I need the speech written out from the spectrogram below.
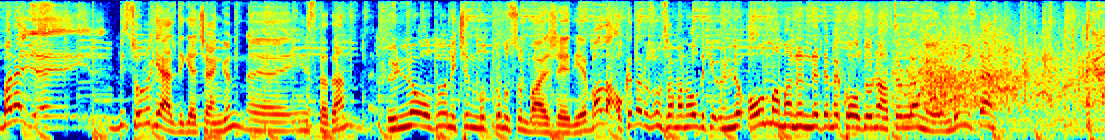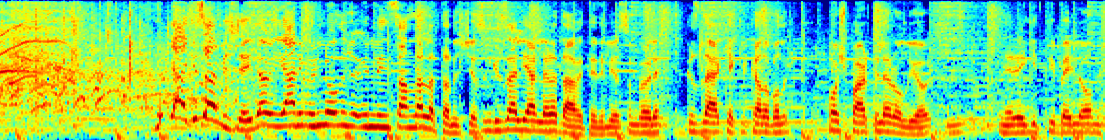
Bana e, bir soru geldi geçen gün e, Insta'dan. Ünlü olduğun için mutlu musun Bay J diye. Valla o kadar uzun zaman oldu ki ünlü olmamanın ne demek olduğunu hatırlamıyorum. Bu yüzden ya güzel bir şey değil? Yani ünlü olunca ünlü insanlarla tanışıyorsun. Güzel yerlere davet ediliyorsun. Böyle kızlı erkekli kalabalık hoş partiler oluyor. Nereye gittiği belli olmuyor.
